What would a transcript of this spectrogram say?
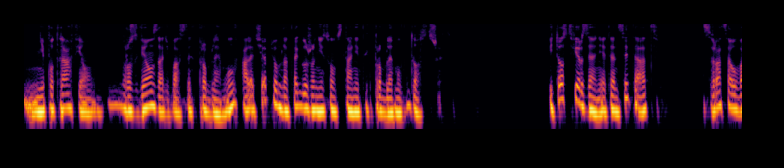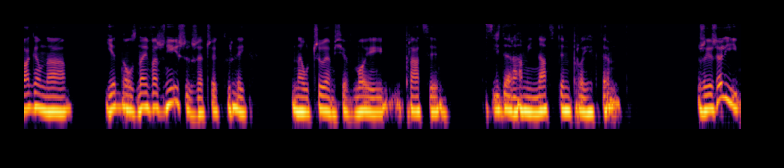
nie potrafią rozwiązać własnych problemów, ale cierpią dlatego, że nie są w stanie tych problemów dostrzec. I to stwierdzenie, ten cytat zwraca uwagę na jedną z najważniejszych rzeczy, której nauczyłem się w mojej pracy z liderami nad tym projektem, że jeżeli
